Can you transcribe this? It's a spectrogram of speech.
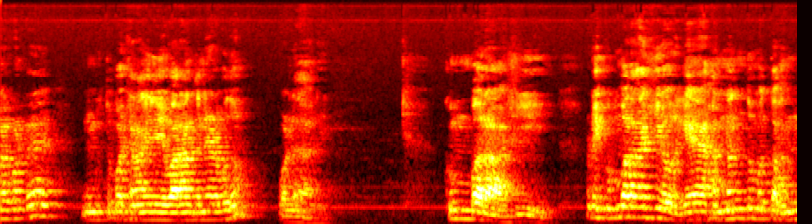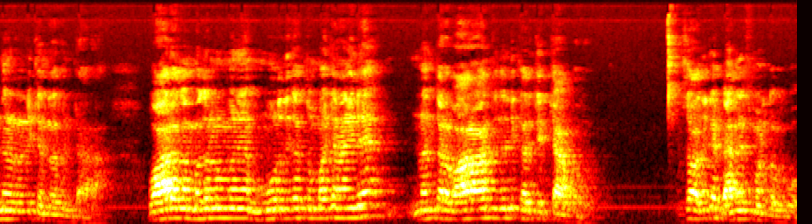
ಮಾಡಿಕೊಂಡ್ರೆ ನಿಮ್ಗೆ ತುಂಬ ಚೆನ್ನಾಗಿದೆ ಈ ವಾರ ಅಂತಲೇ ಹೇಳ್ಬೋದು. ಒಳ್ಳೆಯದಾಗಲಿ ಕುಂಭರಾಶಿ. ನೋಡಿ ಕುಂಭರಾಶಿಯವರಿಗೆ ಹನ್ನೊಂದು ಮತ್ತು ಹನ್ನೆರಡರಲ್ಲಿ ಚಂದ್ರ ಸಂಚಾರ ವಾರದ ಮೊದಲ ಮೂರು ದಿನ ತುಂಬ ಚೆನ್ನಾಗಿದೆ, ನಂತರ ವಾರಾಂತ್ಯದಲ್ಲಿ ಖರ್ಚು ಹೆಚ್ಚಾಗ್ಬೋದು ಸೊ ಅದಕ್ಕೆ ಬ್ಯಾಲೆನ್ಸ್ ಮಾಡ್ಕೋಬೇಕು.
